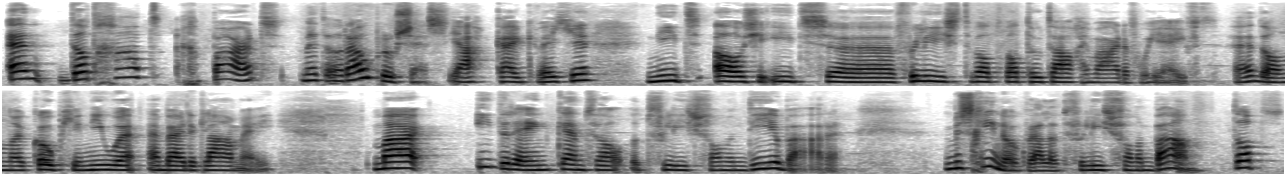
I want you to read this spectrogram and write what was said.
En dat gaat gepaard met een rouwproces. Ja, kijk, weet je, niet als je iets uh, verliest wat, wat totaal geen waarde voor je heeft. Hè, dan uh, koop je een nieuwe en je er klaar mee. Maar iedereen kent wel het verlies van een dierbare. Misschien ook wel het verlies van een baan. Dat,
